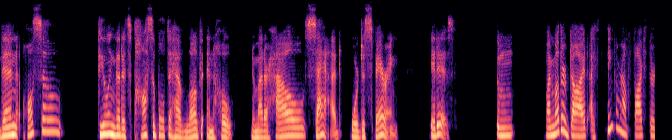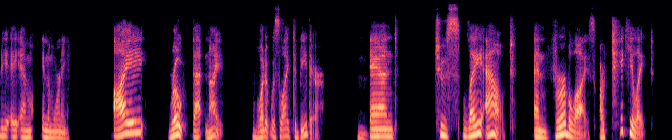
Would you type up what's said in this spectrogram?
then also feeling that it's possible to have love and hope, no matter how sad or despairing it is. The, my mother died, I think around 5:30 a.m. in the morning. I wrote that night what it was like to be there. Hmm. And to lay out and verbalize, articulate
